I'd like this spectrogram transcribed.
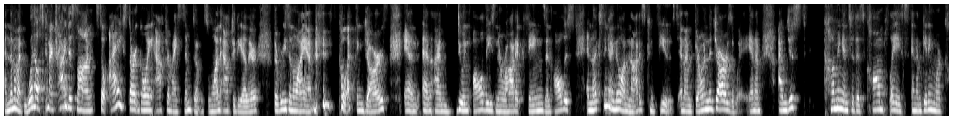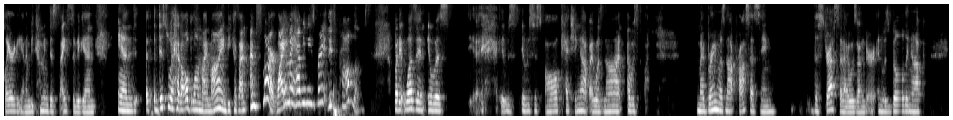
And then I'm like, what else can I try this on? So I start going after my symptoms, one after the other. The reason why I'm collecting jars and and I'm doing all these neurotic things and all this. And next thing I know, I'm not as confused and I'm throwing the jars away. And I'm I'm just coming into this calm place and I'm getting more clarity and I'm becoming decisive again and uh, this had all blown my mind because I'm I'm smart. Why am I having these brain these problems? But it wasn't. It was it was it was just all catching up. I was not i was my brain was not processing the stress that i was under and it was building up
